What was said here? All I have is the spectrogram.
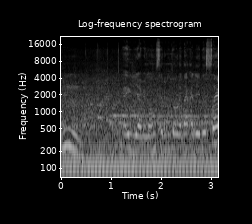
হুম, এই যে আমি লঞ্চের ভিতরে দেখা যাইতেছে।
